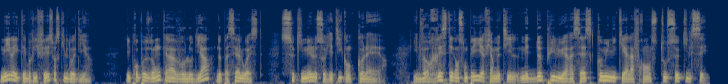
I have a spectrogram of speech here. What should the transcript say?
Mais il a été briefé sur ce qu'il doit dire. Il propose donc à Volodia de passer à l'ouest, ce qui met le soviétique en colère. Il veut rester dans son pays, affirme-t-il, mais depuis l'URSS communiquer à la France tout ce qu'il sait.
